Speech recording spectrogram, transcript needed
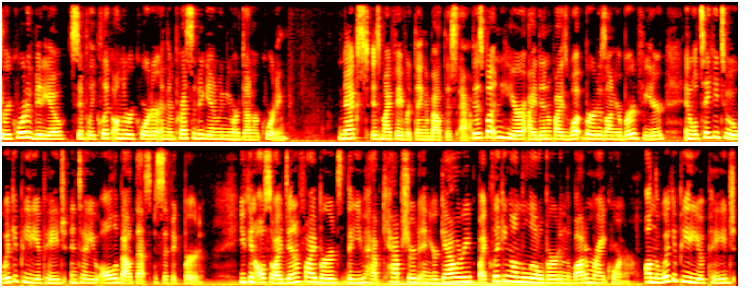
To record a video, simply click on the recorder and then press it again when you are done recording. Next is my favorite thing about this app. This button here identifies what bird is on your bird feeder and will take you to a Wikipedia page and tell you all about that specific bird. You can also identify birds that you have captured in your gallery by clicking on the little bird in the bottom right corner. On the Wikipedia page,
